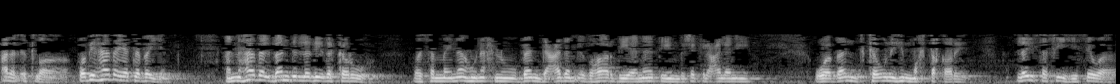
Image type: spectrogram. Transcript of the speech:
على الإطلاق. وبهذا يتبين أن هذا البند الذي ذكروه وسميناه نحن بند عدم إظهار دياناتهم بشكل علني وبند كونهم محتقرين. ليس فيه سوى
